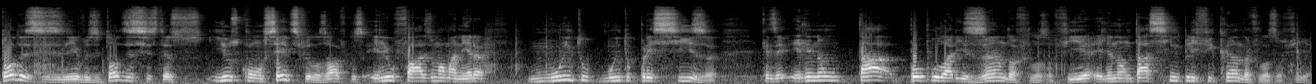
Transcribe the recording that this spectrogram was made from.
todos esses livros e todos esses textos e os conceitos filosóficos, ele o faz de uma maneira muito, muito precisa. Quer dizer, ele não está popularizando a filosofia, ele não está simplificando a filosofia.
